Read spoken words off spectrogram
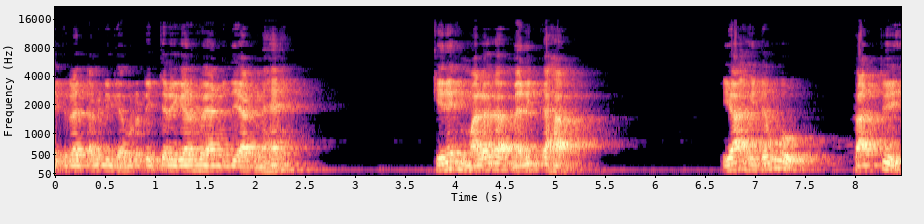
ඉතරත් අපිට ගැඹුරට ඉතර ඉගෙන හොයන්න දෙයක් නැහැ. කෙනෙක් මලක මැරිච්චහම එයා හිතමු තත්වේ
